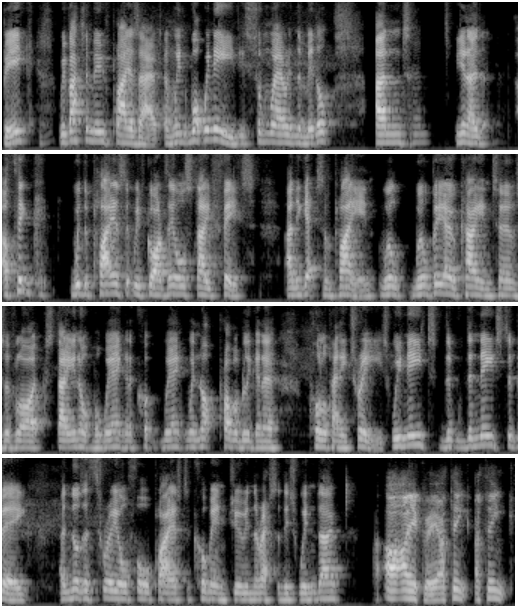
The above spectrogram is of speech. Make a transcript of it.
big. We've had to move players out, and we, what we need is somewhere in the middle. And, you know, I think with the players that we've got, if they all stay fit and he gets them playing, we'll we'll be okay in terms of like staying up. But we ain't gonna cut. We ain't. We're not probably gonna pull up any trees. We need the, there needs to be another three or four players to come in during the rest of this window. I, I agree. I think I think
